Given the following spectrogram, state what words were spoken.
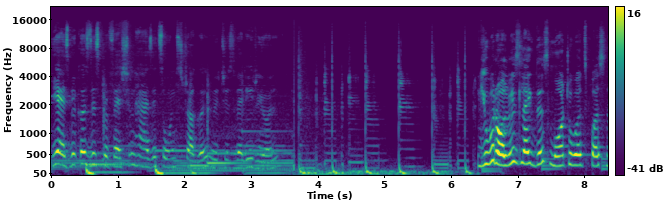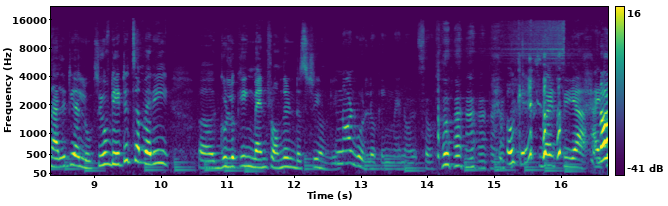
Yes, because this profession has its own struggle, which is very real. you were always like this more towards personality or looks you've dated some very uh, good looking men from the industry only Not good looking men, also. okay but yeah. I Not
